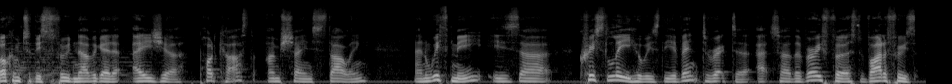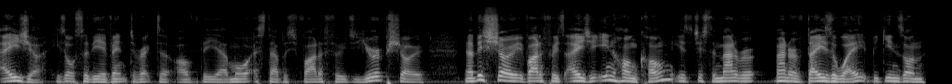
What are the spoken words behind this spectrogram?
Welcome to this Food Navigator Asia podcast. I'm Shane Starling, and with me is uh, Chris Lee, who is the event director at uh, the very first VitaFoods Asia. He's also the event director of the uh, more established VitaFoods Europe show. Now, this show, VitaFoods Asia in Hong Kong, is just a matter of, matter of days away. It begins on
